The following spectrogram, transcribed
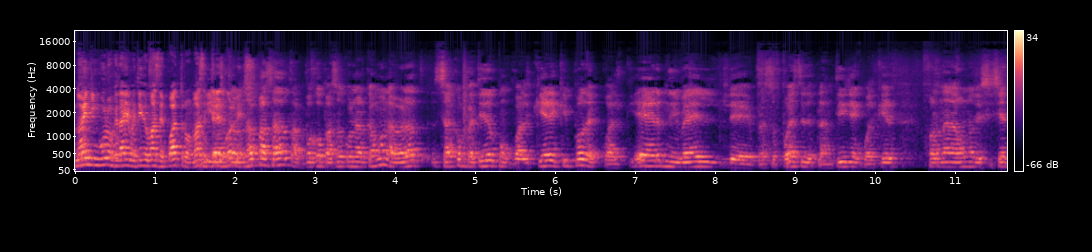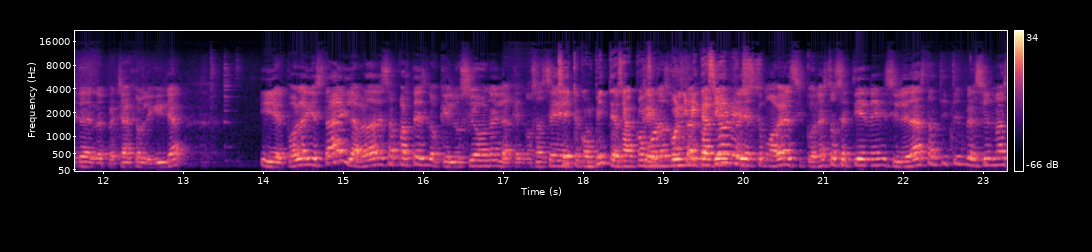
no hay ninguno que te haya metido más de cuatro, más de tres el goles. torneo pasado tampoco pasó con Arcamón, la verdad se ha competido con cualquier equipo de cualquier nivel de presupuesto y de plantilla en cualquier jornada 1-17 de repechaje o liguilla. Y el Puebla ahí está, y la verdad esa parte es lo que ilusiona y la que nos hace Sí, que compite, o sea, con, proyecto, Y es limitaciones. como, a ver, si con esto se tiene, si le das tantita inversión más,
